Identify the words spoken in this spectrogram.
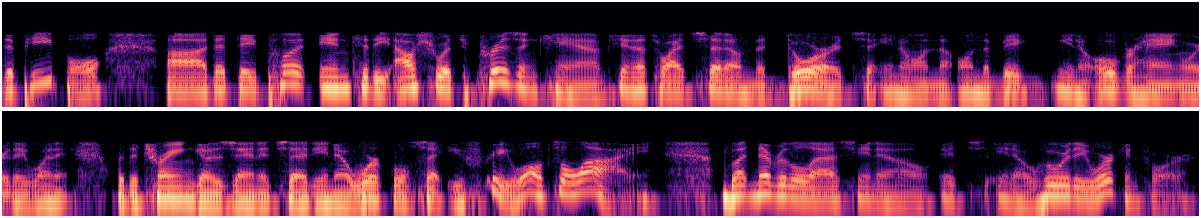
the people uh, that they put into the Auschwitz prison camps. You know, that's why it's said on the door. It's, you know, on the, on the big, you know, overhang where they went where the train goes in, it said, you know, work will set you free. Well, it's a lie. But nevertheless, you know, it's, you know, who are they working for?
